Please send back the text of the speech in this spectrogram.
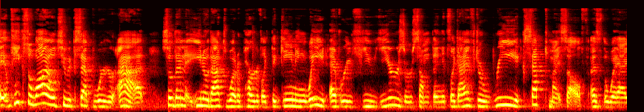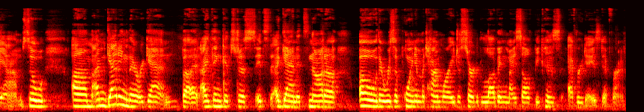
it takes a while to accept where you're at. So then, you know, that's what a part of like the gaining weight every few years or something. It's like I have to re accept myself as the way I am. So um, I'm getting there again, but I think it's just, it's again, it's not a, oh, there was a point in my time where I just started loving myself because every day is different.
